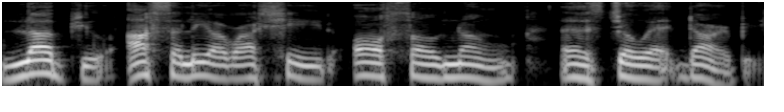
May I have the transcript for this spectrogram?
Love you, Asalia Rashid, also known as Joette Darby.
